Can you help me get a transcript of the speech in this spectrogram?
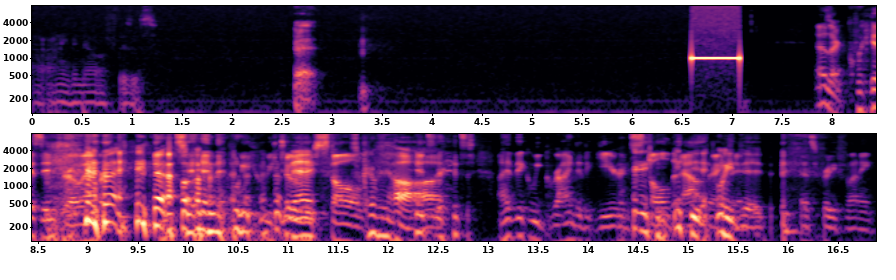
I don't even know if this is. That was our quickest intro ever. and then we, we totally Next. stalled. It's gonna be hard. It's, it's, I think we grinded a gear and stalled it out. Yeah, right we there. did. That's pretty funny.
